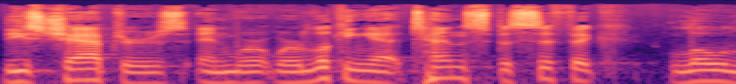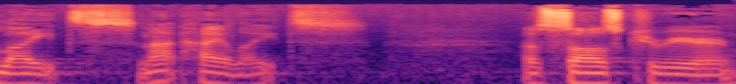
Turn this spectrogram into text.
these chapters, and we're, we're looking at 10 specific lowlights, not highlights, of Saul's career.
